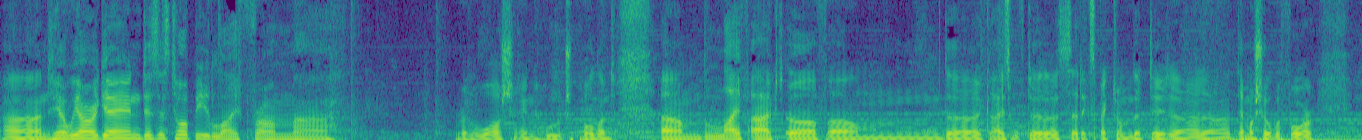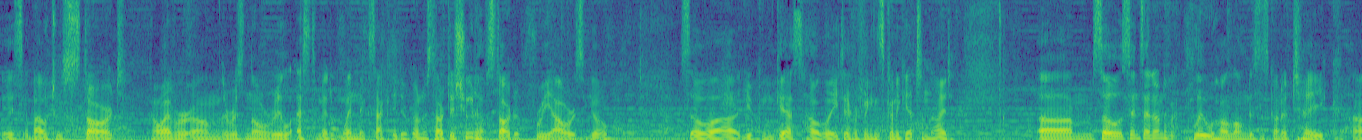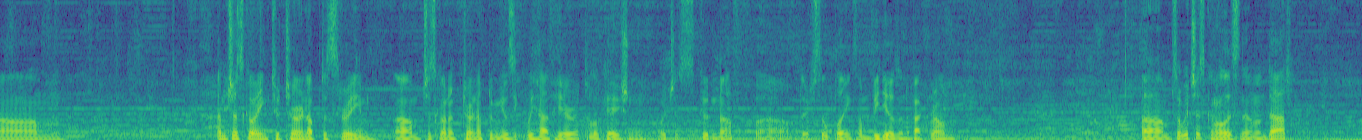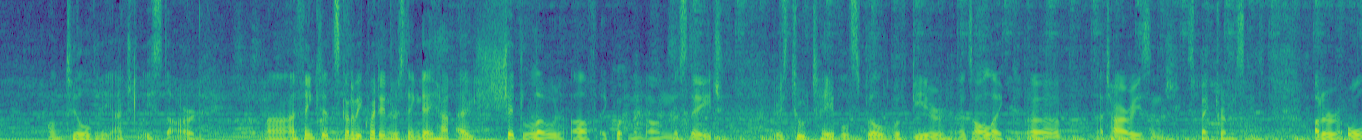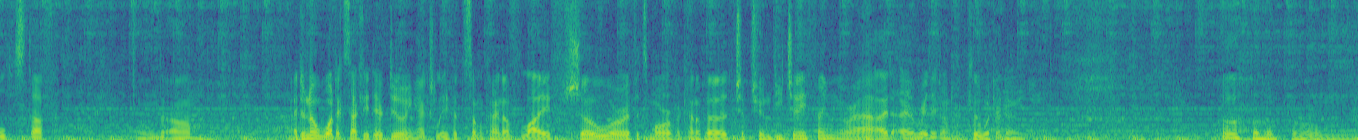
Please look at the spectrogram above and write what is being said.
And here we are again. This is Topi live from uh, Riverwash in Łódź, Poland. Um, the live act of um, the guys with the ZX Spectrum that did uh, the demo show before is about to start. However, um, there is no real estimate when exactly they're going to start. They should have started three hours ago. So uh, you can guess how late everything is going to get tonight. Um, so, since I don't have a clue how long this is going to take, um, I'm just going to turn up the stream. I'm just going to turn up the music we have here at the location, which is good enough. Uh, they're still playing some videos in the background. Um, so, we're just going to listen in on that until they actually start. Uh, I think it's going to be quite interesting. They have a shitload of equipment on the stage. There's two tables filled with gear. It's all like uh, Ataris and Spectrums and other old stuff. And um, I don't know what exactly they're doing actually. If it's some kind of live show or if it's more of a kind of a chiptune DJ thing, or I, I, I really don't have a clue what they're doing. um. and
